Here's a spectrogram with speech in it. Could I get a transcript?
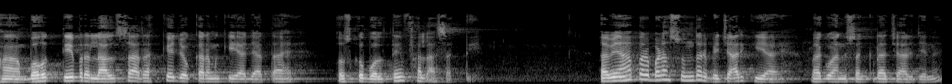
हाँ बहुत तीव्र लालसा रख के जो कर्म किया जाता है, उसको बोलते हैं फलाशक्ति। अब यहाँ पर बड़ा सुंदर विचार किया है भगवान शंकराचार्य जी ने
